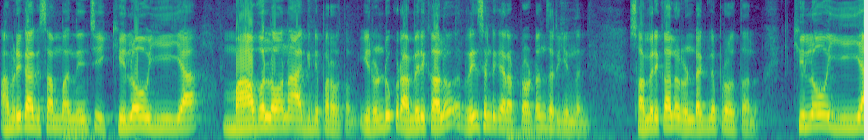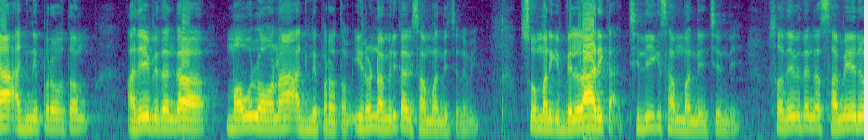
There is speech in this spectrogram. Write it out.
అమెరికాకి సంబంధించి కిలోయియా మావలోనా అగ్నిపర్వతం ఈ రెండు కూడా అమెరికాలో రీసెంట్గా ఎరప్ట్ అవడం జరిగిందండి. సో అమెరికాలో రెండు అగ్నిపర్వతాలు కిలోయియా అగ్నిపర్వతం అదేవిధంగా మౌలోనా అగ్నిపర్వతం ఈ రెండు అమెరికాకి సంబంధించినవి. సో మనకి వెల్లారిక చిలీకి సంబంధించింది. సో అదేవిధంగా సమేరు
